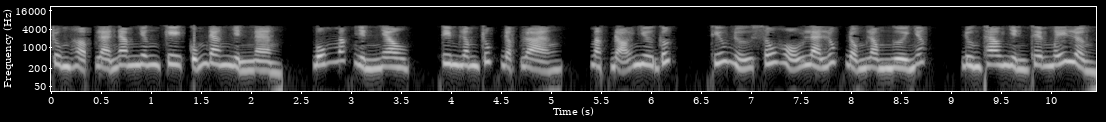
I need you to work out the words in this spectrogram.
trùng hợp là nam nhân kia cũng đang nhìn nàng, bốn mắt nhìn nhau, tim lâm trúc đập loạn, mặt đỏ như gất, thiếu nữ xấu hổ là lúc động lòng người nhất, đường thao nhìn thêm mấy lần,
